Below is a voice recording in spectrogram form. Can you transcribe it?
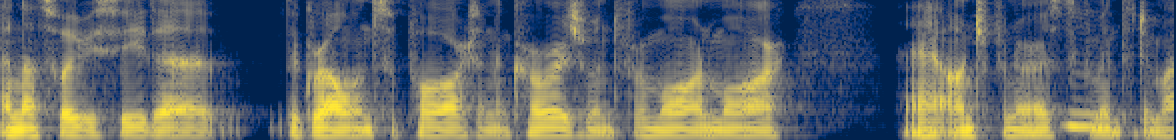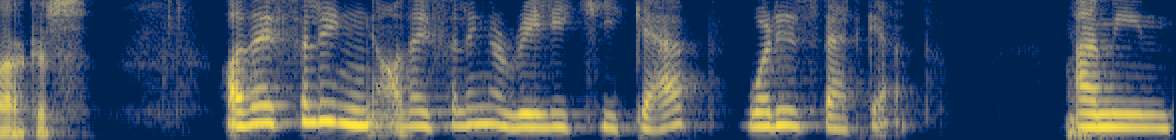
and that's why we see the the growing support and encouragement for more and more uh, entrepreneurs to mm. come into the market. Are they filling? Are they filling a really key gap? What is that gap? I mean,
